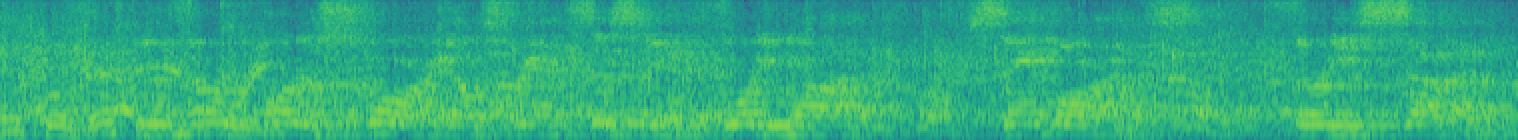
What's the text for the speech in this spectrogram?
And of course, that's the Your third quarter score, Hales Franciscan 41, St. Laurence 37.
